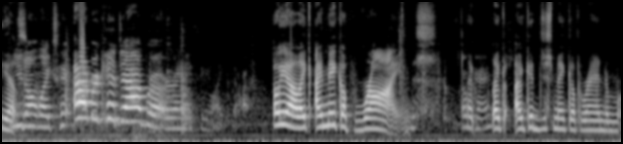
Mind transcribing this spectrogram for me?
Yes. You don't like say abracadabra or anything like that. Oh yeah, like I make up rhymes. Like, Okay. like I could just make up random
